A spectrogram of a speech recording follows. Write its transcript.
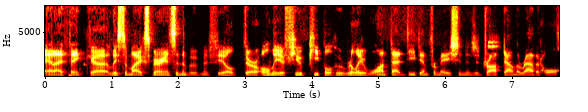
And I think, uh, at least in my experience in the movement field, there are only a few people who really want that deep information and to drop down the rabbit hole.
